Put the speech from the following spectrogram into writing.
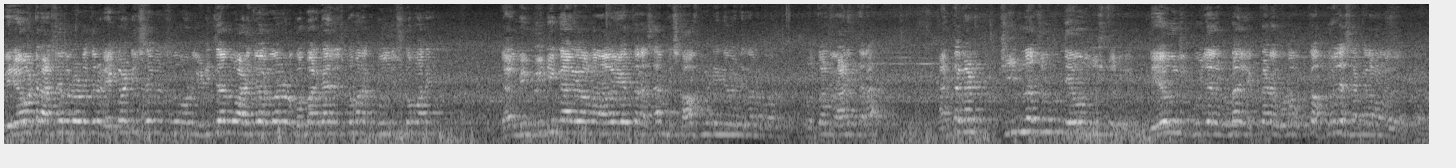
మీరేమంటారు? అర్చకులు అడుగుతారు ఎక్కడ డిస్టర్బెన్స్ ఇడిచారు అడిచారు వాడు కొబ్బరికాయ తీసుకోమని పూజ తీసుకోమని. మీ మీటింగ్ కానీ ఏమన్నా అలా చేస్తారా సార్? మీ స్టాఫ్ మీటింగ్ పెట్టుకోరు మొత్తం రాణిస్తారా? అంతకంటే చిన్న చూపు దేవుడు చూస్తుంది. దేవుని పూజలు కూడా ఎక్కడ కూడా ఒక్క పూజ సక్రమంగా జరుగుతారు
